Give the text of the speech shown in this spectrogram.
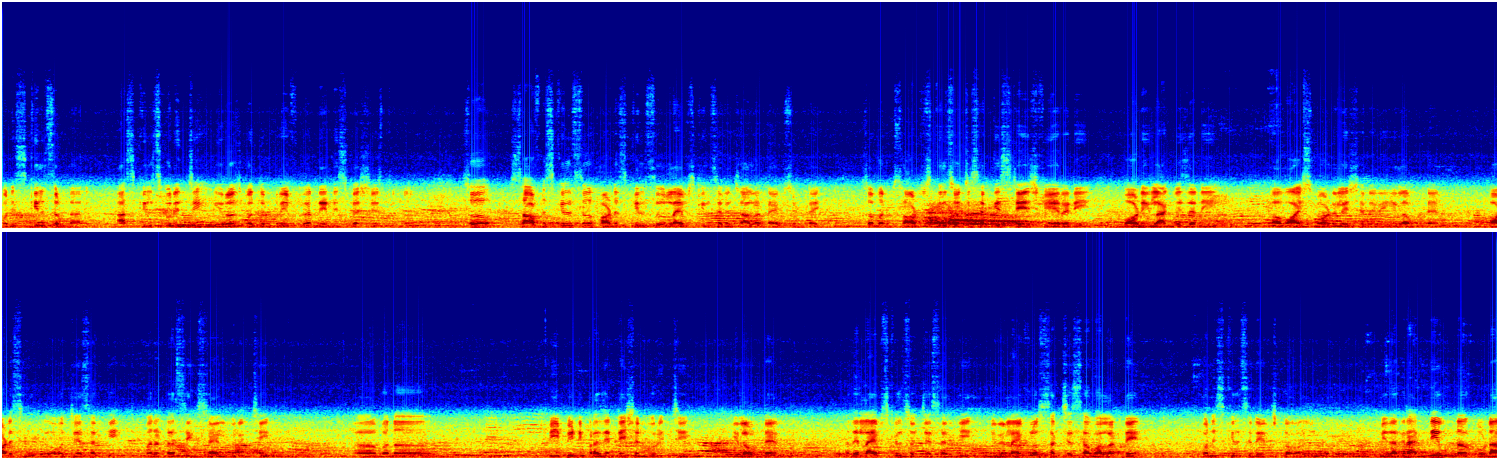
కొన్ని స్కిల్స్ ఉండాలి. ఆ స్కిల్స్ గురించి ఈరోజు కొంచెం బ్రీఫ్గా నేను డిస్కస్ చేస్తున్నాను. So soft skills hard skills life skills అని చాలా టైప్స్ ఉంటాయి. సో మనకి సాఫ్ట్ స్కిల్స్ వచ్చేసరికి స్టేజ్ ఫియర్ అని బాడీ లాంగ్వేజ్ అని వాయిస్ మాడ్యులేషన్ అని ఇలా ఉంటాయి హార్డ్ స్కిల్స్ వచ్చేసరికి మన డ్రెస్సింగ్ స్టైల్ గురించి మన పీపీటీ ప్రజెంటేషన్ గురించి ఇలా ఉంటాయి అన్నమాట. అదే లైఫ్ స్కిల్స్ వచ్చేసరికి మీరు లైఫ్లో సక్సెస్ అవ్వాలంటే కొన్ని స్కిల్స్ నేర్చుకోవాలి. మీ దగ్గర అన్నీ ఉన్నా కూడా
